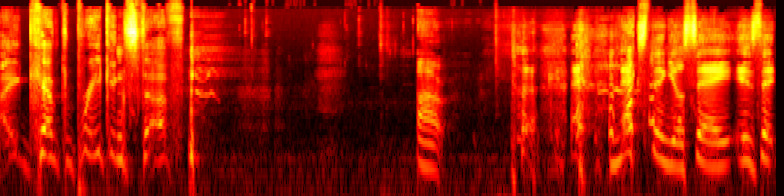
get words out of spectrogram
I kept breaking stuff. Uh, Next thing you'll say is that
